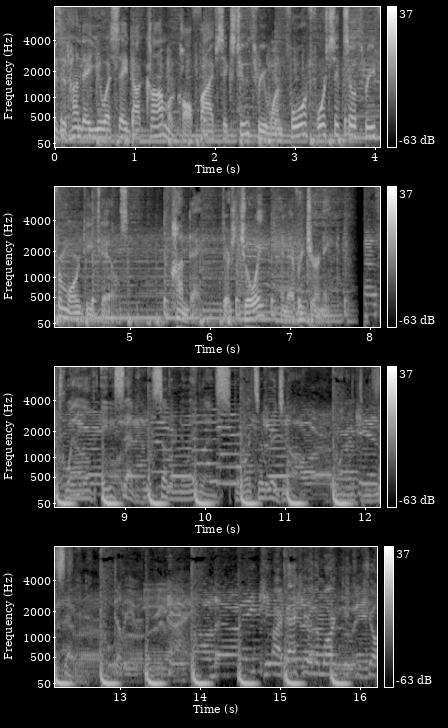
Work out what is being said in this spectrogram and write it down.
Visit HyundaiUSA.com or call 562 for more details. Hyundai, there's joy in every journey. 1287 Southern New England Sports Original. 1037 All right, back here on the Mark Kichen Show,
